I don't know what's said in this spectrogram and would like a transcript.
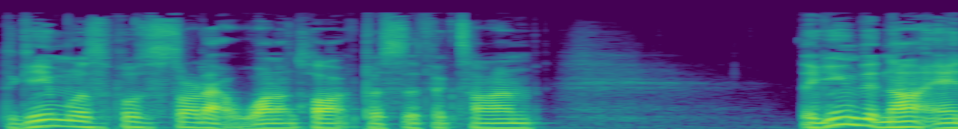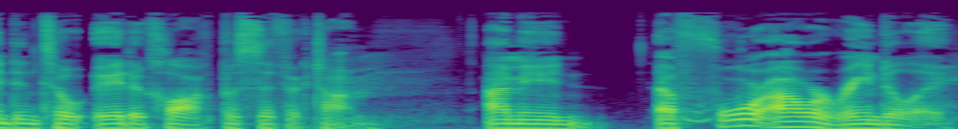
the game was supposed to start at 1 o'clock Pacific time. The game did not end until 8 o'clock Pacific time. I mean, a four hour rain delay.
